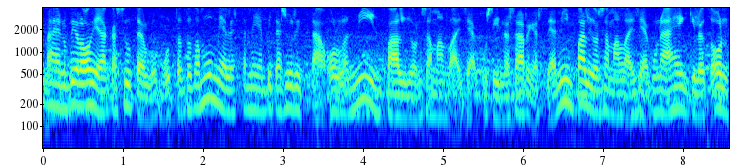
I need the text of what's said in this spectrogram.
mä en ole vielä ohjaajan kanssa jutellut, mutta tota mun mielestä meidän pitäisi yrittää olla niin paljon samanlaisia kuin siinä sarjassa ja niin paljon samanlaisia kuin nämä henkilöt on,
